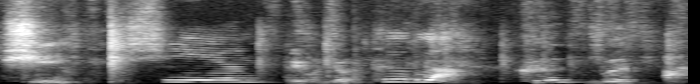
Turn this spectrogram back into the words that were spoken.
și și triunghiul C, B, A. C, B, A.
